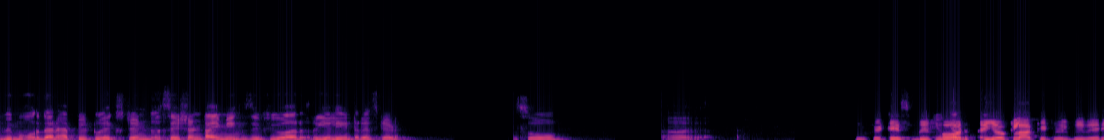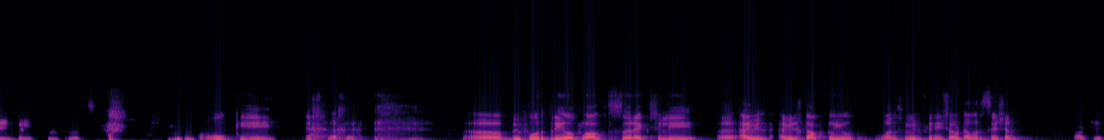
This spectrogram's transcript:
be more than happy to extend the session timings if you are really interested. So uh, If it is before 3 o'clock, it will be very helpful to us. Okay. Uh, before three o'clock, sir, actually, uh, I will I will talk to you once we will finish out our session. Okay,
